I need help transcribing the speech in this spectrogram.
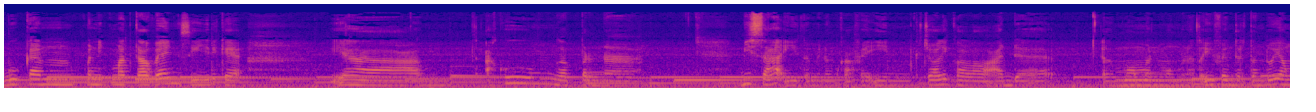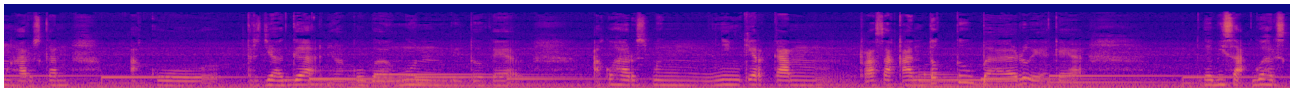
bukan penikmat kafein sih. Jadi kayak ya aku nggak pernah bisa gitu minum kafein. Kecuali kalau ada uh, momen-momen atau event tertentu yang mengharuskan aku terjaga nih aku bangun gitu. Kayak aku harus menyingkirkan rasa kantuk tuh baru ya kayak nggak bisa gue harus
